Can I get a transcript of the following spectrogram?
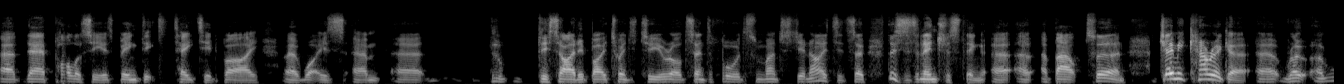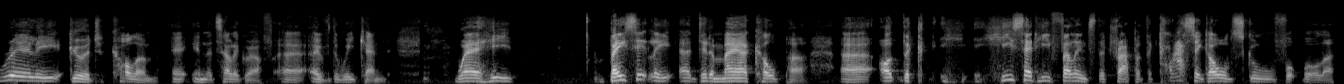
uh, their policy is being dictated by what is um, decided by 22 year old centre forwards from Manchester United. So this is an interesting uh, uh, about turn. Jamie Carragher uh, wrote a really good column in the Telegraph uh, over the weekend where he basically uh, did a mea culpa. Uh, the, he said he fell into the trap of the classic old school footballer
